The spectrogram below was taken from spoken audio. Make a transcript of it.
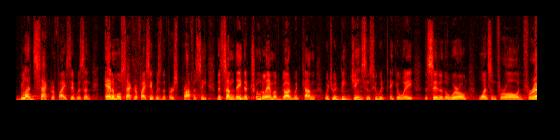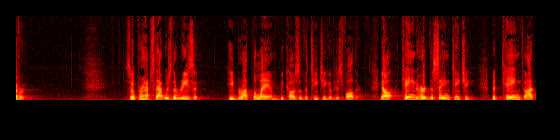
blood sacrifice, it was an animal sacrifice. It was the first prophecy that someday the true Lamb of God would come, which would be Jesus, who would take away the sin of the world once and for all and forever. So perhaps that was the reason he brought the lamb because of the teaching of his father. Now, Cain heard the same teaching, but Cain thought,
